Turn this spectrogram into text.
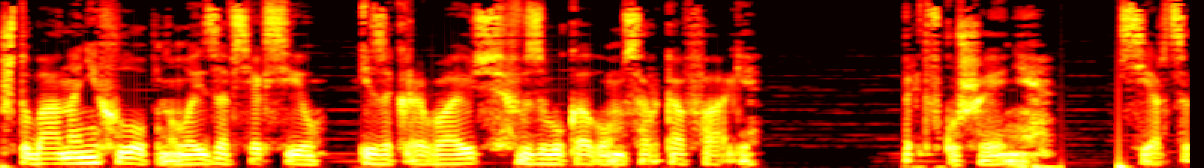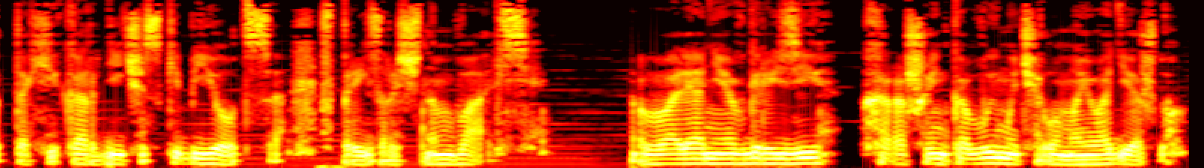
чтобы она не хлопнула изо всех сил, и закрываюсь в звуковом саркофаге. Предвкушение. Сердце тахикардически бьется в призрачном вальсе. Валяние в грязи хорошенько вымочило мою одежду.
